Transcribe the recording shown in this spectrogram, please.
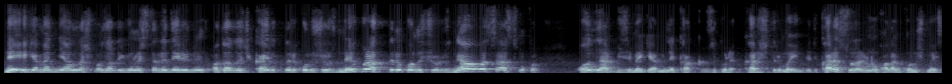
Ne egemenliği anlaşmaları Yunanistan'a derinin adadaki kaylıkları konuşuyoruz. Ne Fırat'ları konuşuyoruz. Ne hava sahasını konuşuyoruz. Onlar bizim egemenlik hakkımızı karıştırmayın dedi. Karasularını falan konuşmayız.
